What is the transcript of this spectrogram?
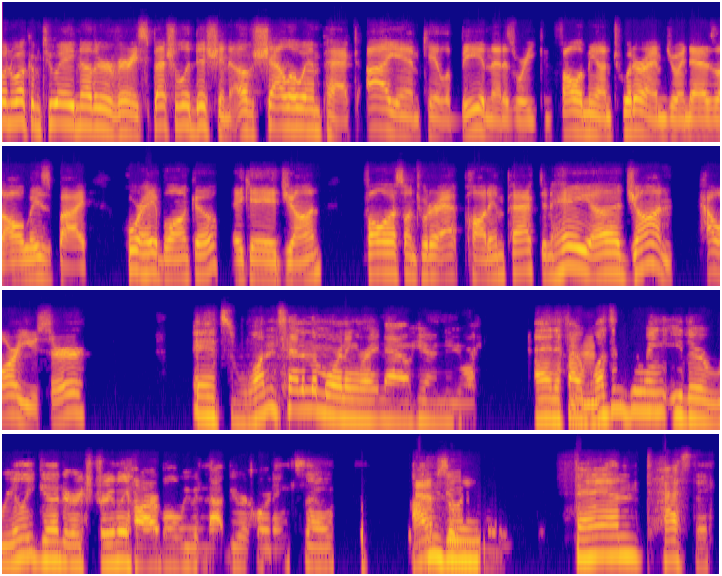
Hello and welcome to another very special edition of Shallow Impact. I am Caleb B, and that is where you can follow me on Twitter. I am joined as always by Jorge Blanco, aka John. Follow us on Twitter at Pod Impact. And hey, uh, John, how are you, sir? It's 1.10 in the morning right now here in New York. And if Mhm. I wasn't doing either really good or extremely horrible, we would not be recording. So I'm Absolutely. doing fantastic.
